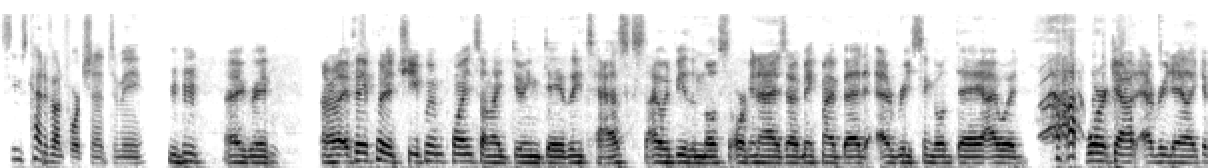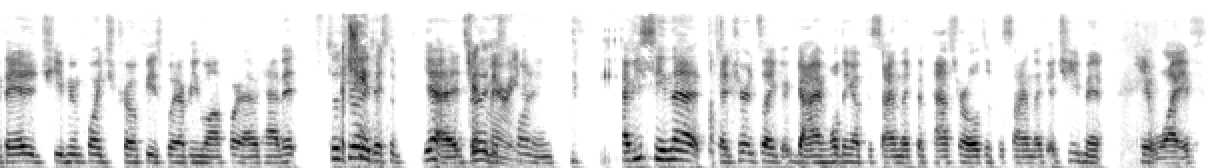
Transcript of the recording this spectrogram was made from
Seems kind of unfortunate to me. hmm I agree. I don't know if they put achievement points on like doing daily tasks. I would be the most organized. I would make my bed every single day. I would work out every day. Like if they had achievement points, trophies, whatever you want for it, I would have it. So it's really dis- yeah, it's Get really married. disappointing. have you seen that picture? It's like a guy holding up the sign, like the pastor holds up the sign, like achievement, get wife,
